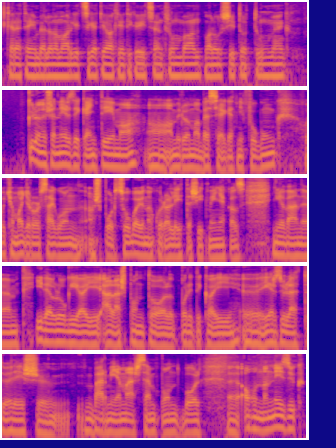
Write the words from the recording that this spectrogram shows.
keretein belül a Margit-szigeti Atlétikai Centrumban valósítottunk meg. Különösen érzékeny téma, a, amiről ma beszélgetni fogunk, hogyha Magyarországon a sport szóba jön, akkor a létesítmények az nyilván ideológiai állásponttól, politikai érzülettől és bármilyen más szempontból, ahonnan nézzük,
